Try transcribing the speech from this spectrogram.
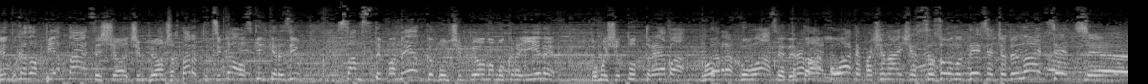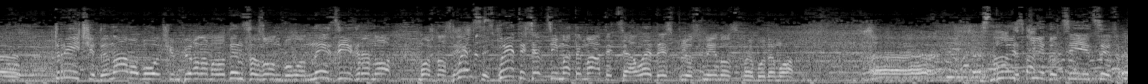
Він показав 15, що чемпіон Шахтара. Тут цікаво, скільки разів сам Степаненко був чемпіоном України, тому що тут треба рахувати Треба рахувати, починаючи з сезону 10-11. Тричі Динамо було чемпіонами. Один сезон було не зіграно. Можна збити, збитися в цій математиці, але десь плюс-мінус ми будемо е, близькі до цієї цифри.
